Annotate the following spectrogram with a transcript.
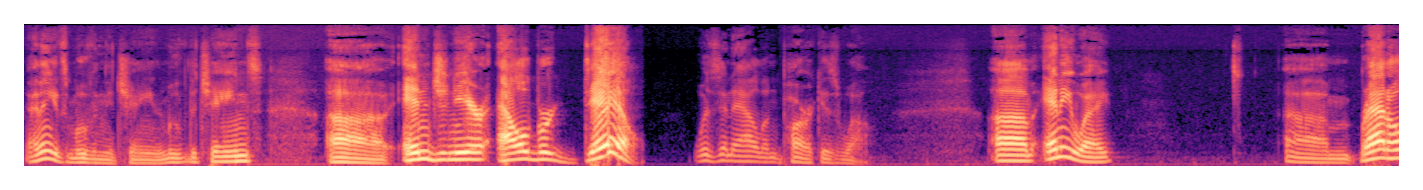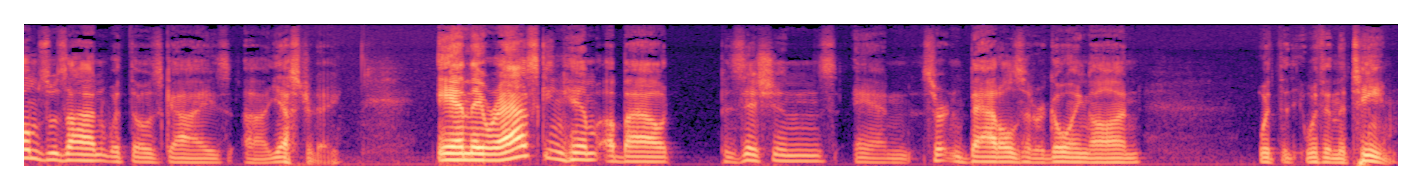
I think it's Moving the Chains. Move the Chains. Uh, engineer Albert Dale was in Allen Park as well. Um, anyway, um, Brad Holmes was on with those guys uh, yesterday, and they were asking him about positions and certain battles that are going on with the, within the team.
